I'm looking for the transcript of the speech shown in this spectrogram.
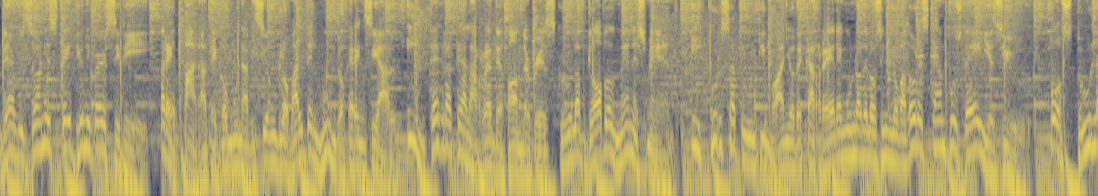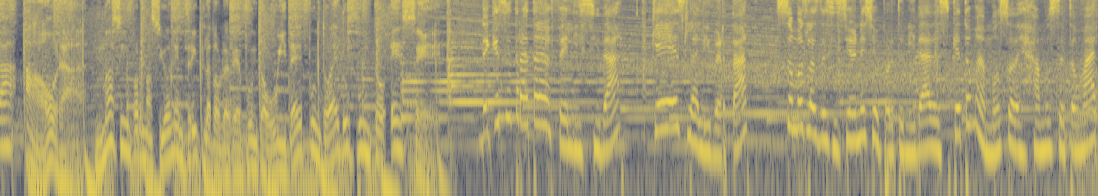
de Arizona State University. Prepárate con una visión global del mundo gerencial. Intégrate a la red de Thunderbird School of Global Management y cursa tu último año de carrera en uno de los innovadores campus de ASU. Postula ahora. Más información en www.uid.edu.es. ¿De qué se trata la felicidad? ¿qué es la libertad? Somos las decisiones y oportunidades que tomamos o dejamos de tomar.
